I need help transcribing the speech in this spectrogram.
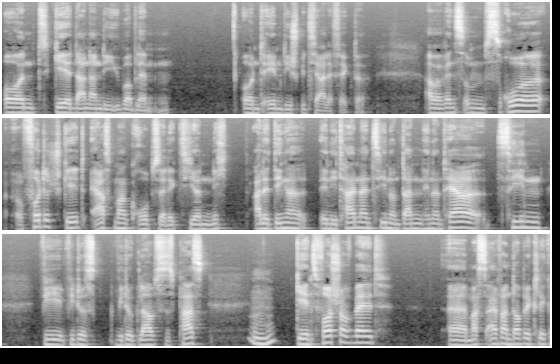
und gehe dann an die Überblenden und eben die Spezialeffekte. Aber wenn es ums rohe Footage geht, erstmal grob selektieren, nicht alle Dinge in die Timeline ziehen und dann hin und her ziehen, wie, wie, wie du glaubst, es passt. Mhm. Geh ins Vorschaubild, äh, machst einfach einen Doppelklick,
